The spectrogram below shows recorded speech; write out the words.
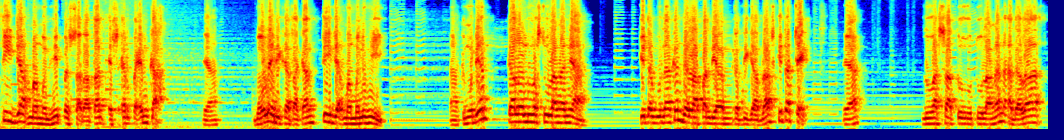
tidak memenuhi persyaratan SRPMK ya boleh dikatakan tidak memenuhi. Nah, kemudian kalau luas tulangannya kita gunakan 8 diameter 13, kita cek ya. Luas satu tulangan adalah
